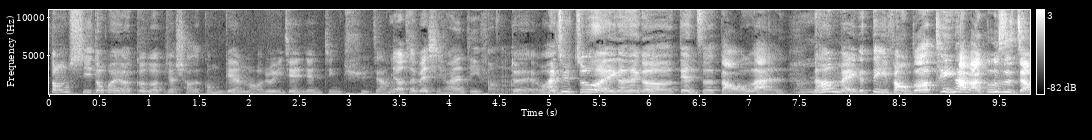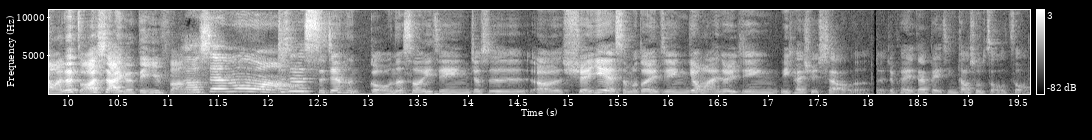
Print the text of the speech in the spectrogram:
东西都会有各个比较小的宫殿嘛，我就一间一间进去这样。你有特别喜欢的地方吗？对，我还去租了一个那个电子的导览，嗯、然后每个地方我都要听他把故事讲完，再走到下一个地方。好羡慕啊、哦！就是因为时间很够，那时候已经就是呃学业什么都已经用完，就已经离开学校了，对，就可以在北京到处走走。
